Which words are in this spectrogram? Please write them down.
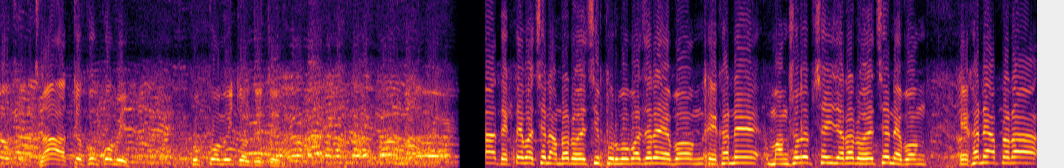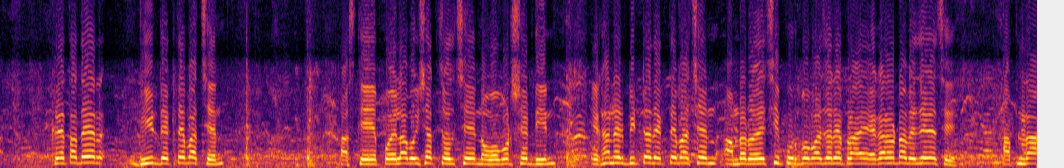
চলছে না আজকে খুব কমই খুব কমই চলতেছে। দেখতে পাচ্ছেন, আমরা রয়েছি পূর্ব বাজারে এবং এখানে মাংস ব্যবসায়ী যারা রয়েছেন এবং এখানে আপনারা ক্রেতাদের ভিড় দেখতে পাচ্ছেন। আজকে পয়লা বৈশাখ চলছে, নববর্ষের দিন। এখানের বিটটা দেখতে পাচ্ছেন, আমরা রয়েছি পূর্ব বাজারে প্রায় এগারোটা বেজে গেছে। আপনারা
